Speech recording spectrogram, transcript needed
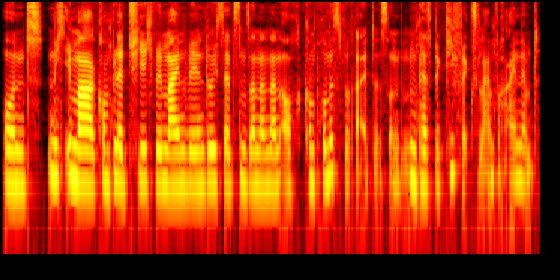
und nicht immer komplett hier, ich will meinen Willen durchsetzen, sondern dann auch kompromissbereit ist und einen Perspektivwechsel einfach einnimmt.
